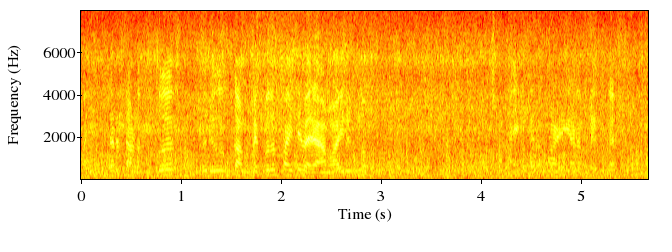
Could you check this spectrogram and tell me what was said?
ഭയങ്കര തണുപ്പ്. ഒരു കമ്പിപ്പുതപ്പായിട്ട് വരാമായിരുന്നു. ഭയങ്കര മഴയാണ് ഇവിടെയൊക്കെ.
